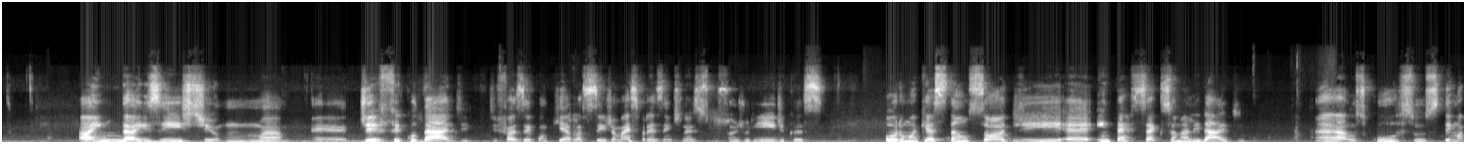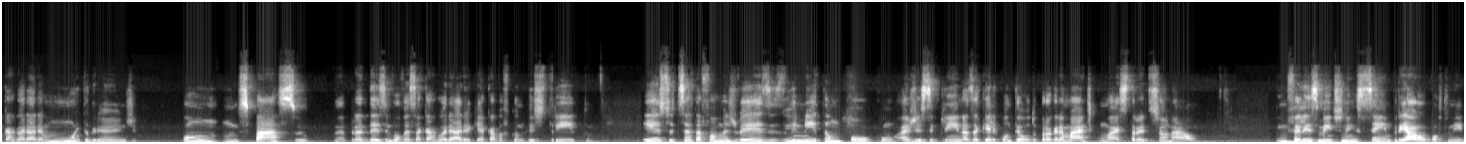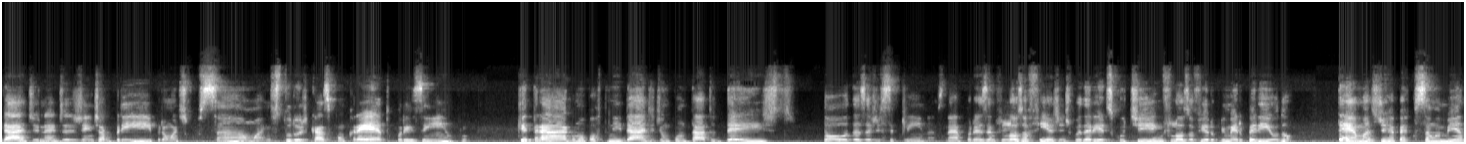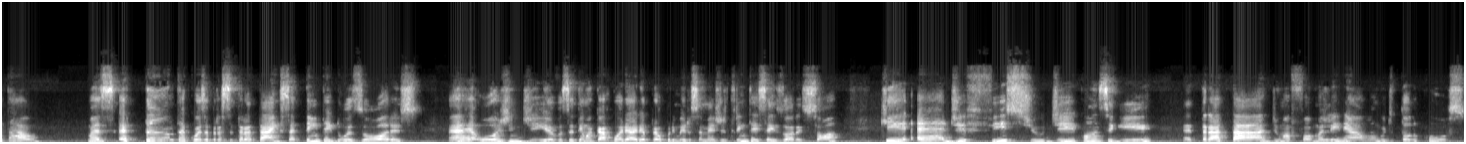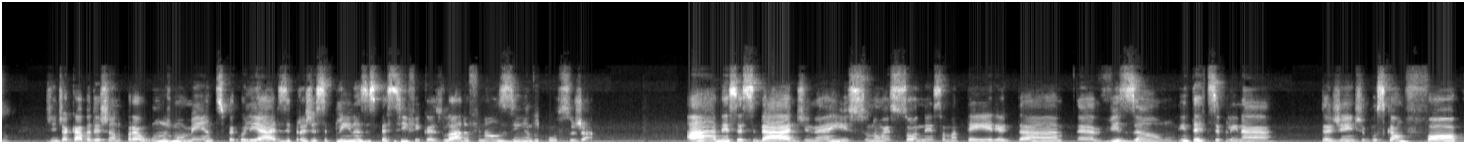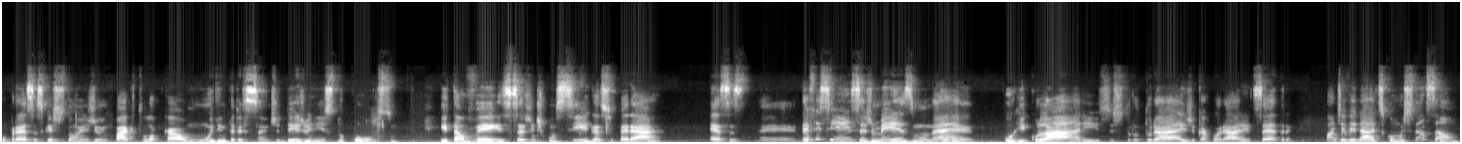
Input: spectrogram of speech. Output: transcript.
Ainda existe uma é, dificuldade de fazer com que ela seja mais presente nas discussões jurídicas por uma questão só de é, interseccionalidade. É, os cursos têm uma carga horária muito grande, com um espaço né, para desenvolver essa carga horária que acaba ficando restrito. E isso, de certa forma, às vezes, limita um pouco as disciplinas, aquele conteúdo programático mais tradicional. Infelizmente, nem sempre há oportunidade né, de a gente abrir para uma discussão, um estudo de caso concreto, por exemplo, que traga uma oportunidade de um contato desde todas as disciplinas, né? Por exemplo, filosofia. A gente poderia discutir em filosofia do primeiro período temas de repercussão ambiental. Mas é tanta coisa para se tratar em 72 horas. Né? Hoje em dia, você tem uma carga horária para o primeiro semestre de 36 horas só, que é difícil de conseguir é, tratar de uma forma linear ao longo de todo o curso. A gente acaba deixando para alguns momentos peculiares e para disciplinas específicas, lá do finalzinho do curso já. há necessidade, né, isso não é só nessa matéria, da é, visão interdisciplinar, da gente buscar um foco para essas questões de um impacto local muito interessante desde o início do curso. E talvez a gente consiga superar essas é, deficiências mesmo, né, curriculares, estruturais, de carga horária, etc., com atividades como extensão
